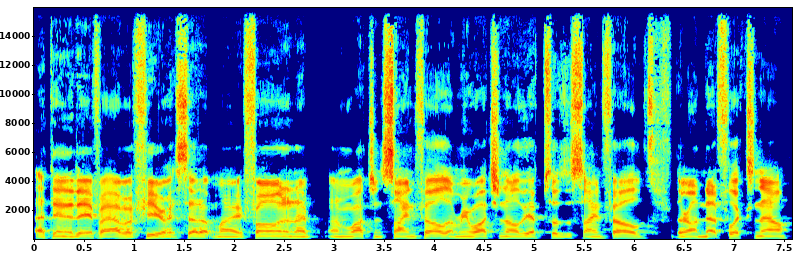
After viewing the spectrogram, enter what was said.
at the end of the day if i have a few i set up my phone and I, i'm watching seinfeld. I'm rewatching all the episodes of seinfeld. They're on netflix now.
